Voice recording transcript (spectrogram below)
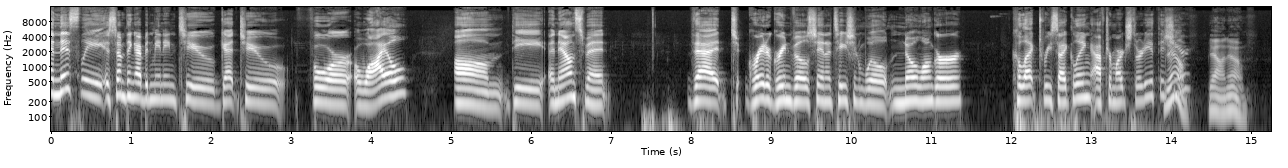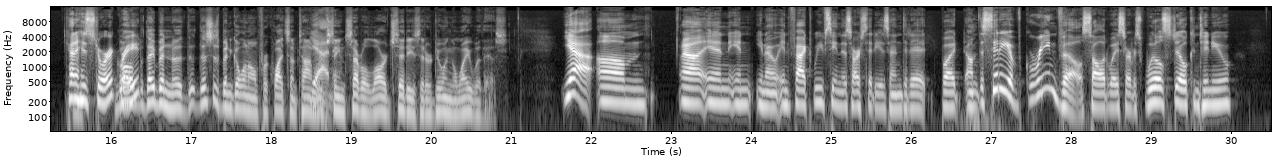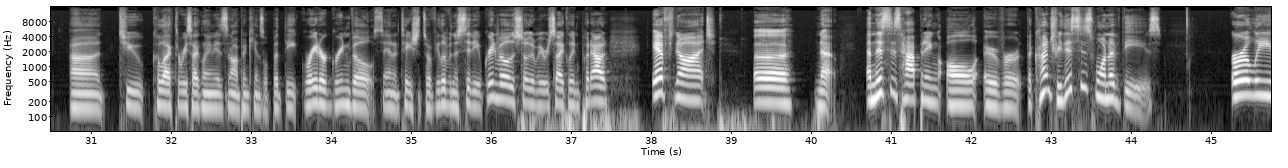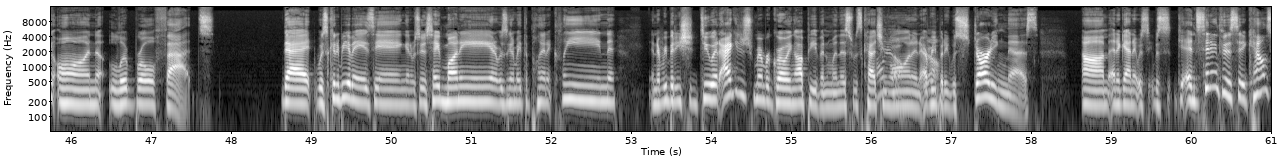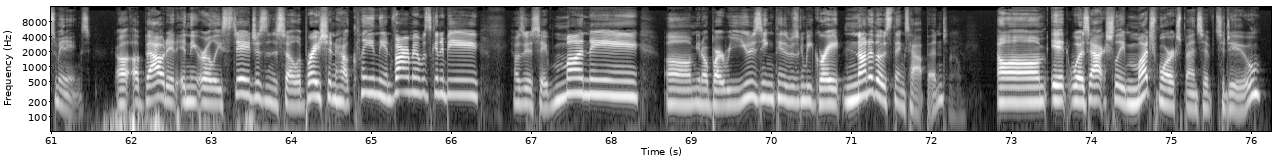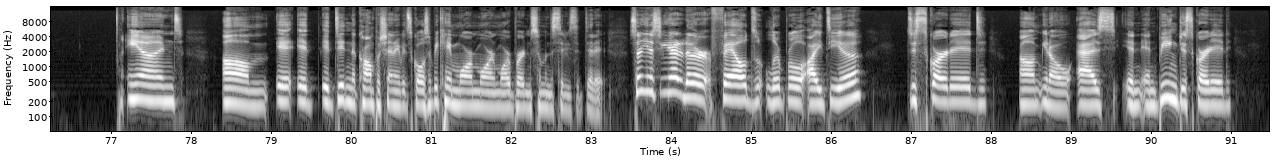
And this, Lee, is something I've been meaning to get to for a while. Um, the announcement that Greater Greenville Sanitation will no longer collect recycling after March 30th this yeah. year. Yeah, I know. Kind of historic, Well, right? they've been. Uh, th- this has been going on for quite some time. Yeah, We've seen several large cities that are doing away with this. Yeah. Um. Uh. And in you know, in fact, we've seen this. Our city has ended it, but um, the city of Greenville Solid Waste Service will still continue uh to collect the recycling. It's not been canceled, but the Greater Greenville Sanitation. So if you live in the city of Greenville, there's still going to be recycling put out. If not, uh, no. And this is happening all over the country. This is one of these early on liberal fads that was going to be amazing and it was going to save money and it was going to make the planet clean and everybody should do it. I can just remember growing up even when this was catching on and everybody was starting this. Um, and again, it was it was and sitting through the city council meetings uh, about it in the early stages in the celebration, how clean the environment was going to be, how was going to save money, um, you know, by reusing things it was going to be great. None of those things happened. Um, it was actually much more expensive to do, and um, it, it it didn't accomplish any of its goals. It became more and more and more burdensome in the cities that did it. So you know, so you had another failed liberal idea discarded. Um, you know, as in in being discarded,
